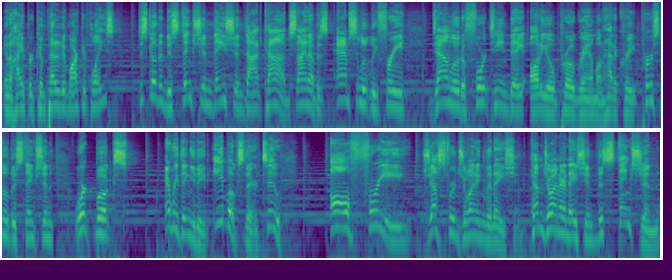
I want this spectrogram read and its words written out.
in a hyper competitive marketplace? Just go to DistinctionNation.com. Sign up is absolutely free. Download a 14 day audio program on how to create personal distinction, workbooks, everything you need. Ebooks there too. All free just for joining the nation. Come join our nation, Distinction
